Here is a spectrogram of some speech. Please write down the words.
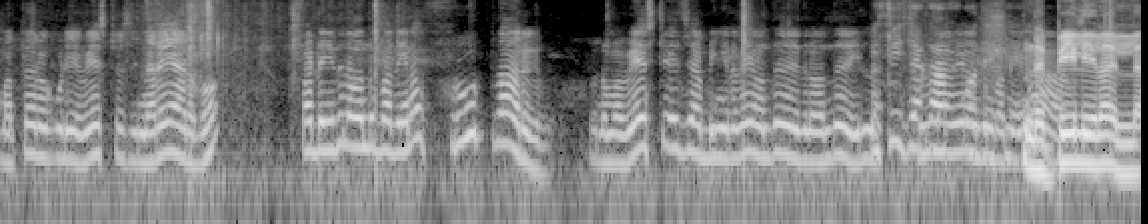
மற்ற இருக்கக்கூடிய வேஸ்ட் நிறையா இருக்கும் பட் இதில் வந்து பார்த்திங்கன்னா ஃப்ரூட் தான் இருக்குது நம்ம வேஸ்டேஜ் அப்படிங்கிறதே வந்து இதில் வந்து இல்லை इसी जगह आपको வந்து देखिए இந்த பீலிலாம் இல்லை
